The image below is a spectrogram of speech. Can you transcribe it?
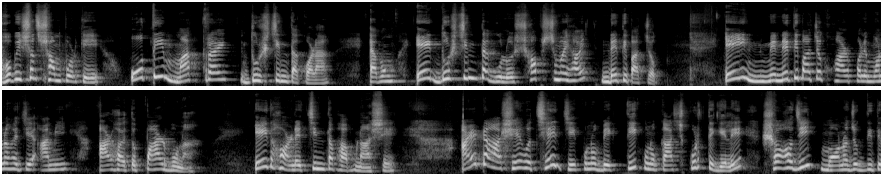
ভবিষ্যৎ সম্পর্কে অতি মাত্রায় দুশ্চিন্তা করা এবং এই দুশ্চিন্তাগুলো সবসময় হয় নেতিবাচক। এই নেতিবাচক হওয়ার ফলে মনে হয় যে আমি আর হয়তো পারব না। এই ধরনের চিন্তা ভাবনা আসে। আরেকটা আসে হচ্ছে যে কোনো ব্যক্তি কোনো কাজ করতে গেলে সহজেই মনোযোগ দিতে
